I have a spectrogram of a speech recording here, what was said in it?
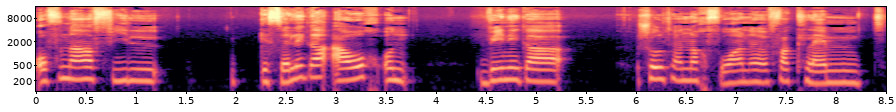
offener, viel geselliger auch und weniger Schultern nach vorne, verklemmt.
